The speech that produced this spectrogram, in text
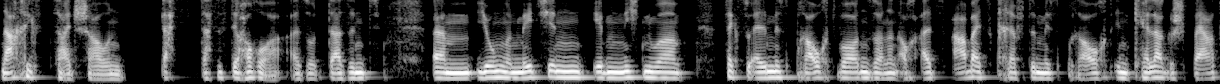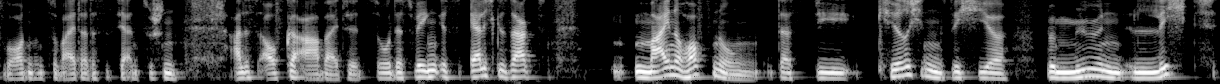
Nachkriegszeit schauen, das, das ist der Horror. Also da sind ähm, Jungen und Mädchen eben nicht nur sexuell missbraucht worden, sondern auch als Arbeitskräfte missbraucht, in Keller gesperrt worden und so weiter. Das ist ja inzwischen alles aufgearbeitet. So, deswegen ist ehrlich gesagt meine Hoffnung, dass die Kirchen sich hier bemühen, Licht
